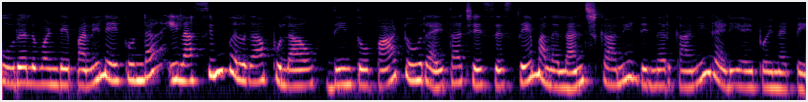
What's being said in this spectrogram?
కూరలు వండే పని లేకుండా ఇలా సింపుల్‌గా పులావ్, దీంతో పాటు రైతా చేసేస్తే మన లంచ్ కానీ, డిన్నర్ కానీ రెడీ అయిపోయినట్టే.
